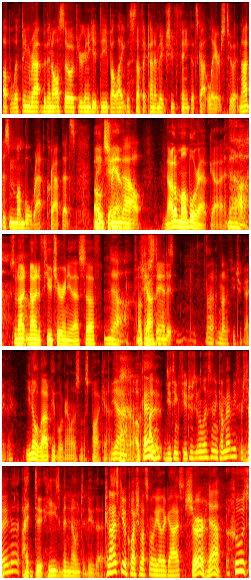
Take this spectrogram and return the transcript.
uplifting rap, but then also if you're gonna get deep, I like the stuff that kind of makes you think. That's got layers to it, not this mumble rap crap that's Oh, mainstream damn. now. Not a mumble rap guy. Nah, So not not in the future or any of that stuff. no, Okay. can't stand it. Not, I'm not a future guy either. You know, a lot of people are going to listen to this podcast. Yeah. I know. Okay. I don't- do you think Future's gonna listen and come at me for saying that? I do. He's been known to do that. Can I ask you a question about some of the other guys? Sure, yeah. Who's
